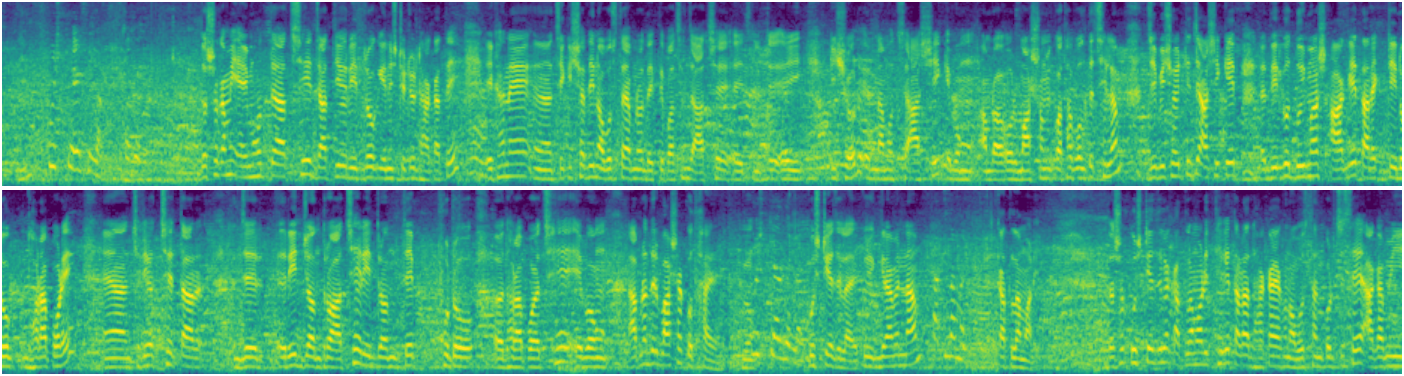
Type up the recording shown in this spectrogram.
কুষ্টিয়ায় ছিলাম। সদরে। দর্শক, আমি এই মুহূর্তে আছি জাতীয় হৃদরোগ ইনস্টিটিউট ঢাকাতে। এখানে চিকিৎসাধীন অবস্থায় আপনারা দেখতে পাচ্ছেন যে আছে এই এই কিশোর। এর নাম হচ্ছে আশিক এবং আমরা ওর মার সঙ্গে কথা বলতেছিলাম। যে বিষয়টি যে আশিকের দীর্ঘ দুই মাস আগে তার একটি রোগ ধরা পড়ে সেটি হচ্ছে তার যে হৃদযন্ত্র আছে, হৃদযন্ত্রে ফুটো ধরা পড়েছে এবং আপনাদের বাসা কোথায়? এবং কুষ্টিয়া জেলায়। গ্রামের নাম? কাতলামারি। দর্শক কুষ্টিয়া জেলা কাতলামারির থেকে তারা ঢাকায় এখন অবস্থান করতেছে। আগামী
